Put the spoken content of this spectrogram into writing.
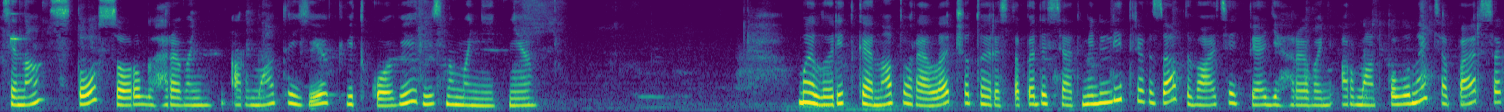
ціна 140 гривень. Аромати є квіткові, різноманітні. Мило рідке натуреле 450 мл за 25 гривень. Аромат полуниця, персик.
